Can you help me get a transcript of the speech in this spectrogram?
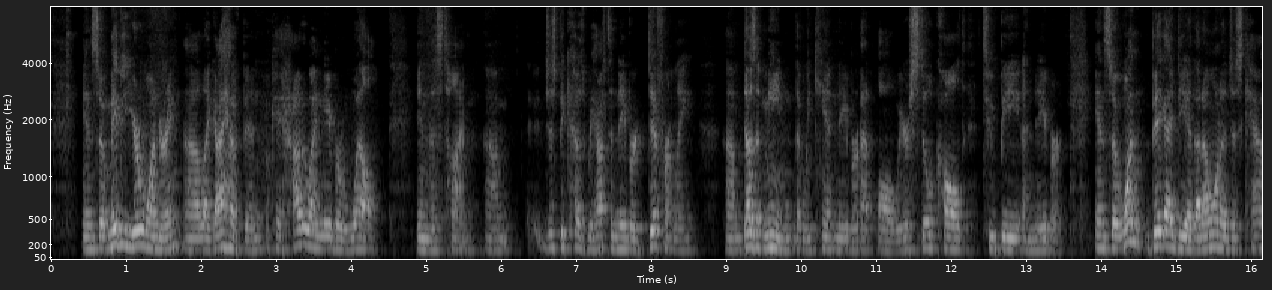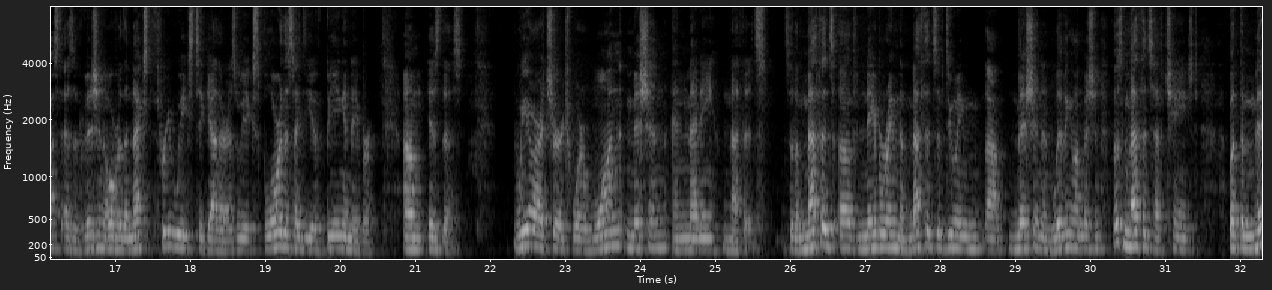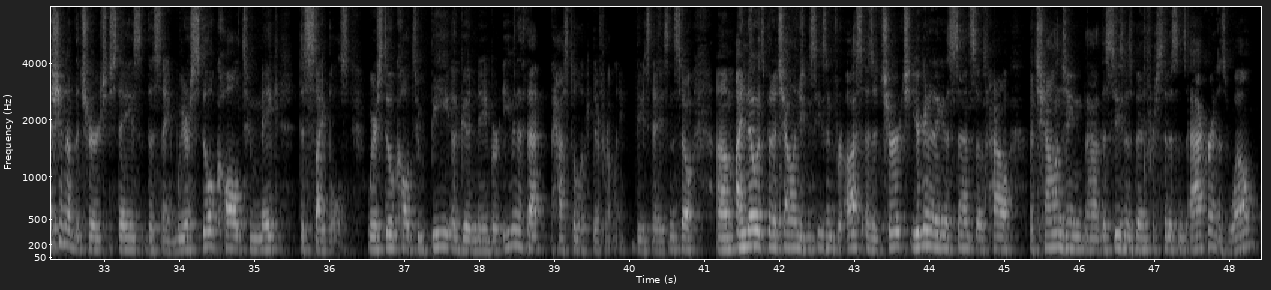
And so maybe you're wondering, uh, like I have been, okay, how do I neighbor well in this time? Um, just because we have to neighbor differently um, doesn't mean that we can't neighbor at all. We are still called to be a neighbor. And so, one big idea that I want to just cast as a vision over the next three weeks together as we explore this idea of being a neighbor um, is this. We are a church where one mission and many methods. So, the methods of neighboring, the methods of doing um, mission and living on mission, those methods have changed. But the mission of the church stays the same. We are still called to make disciples. We are still called to be a good neighbor, even if that has to look differently these days. And so um, I know it's been a challenging season for us as a church. You're going to get a sense of how a challenging uh, this season has been for Citizens Akron as well.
